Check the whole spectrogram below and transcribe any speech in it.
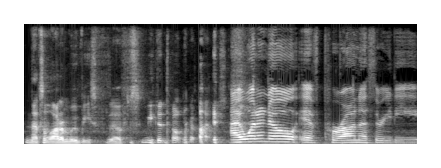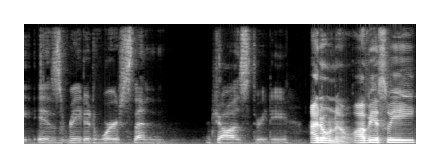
and that's a lot of movies for those of you that don't realize. I want to know if Piranha 3D is rated worse than Jaws 3D. I don't know. Obviously,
